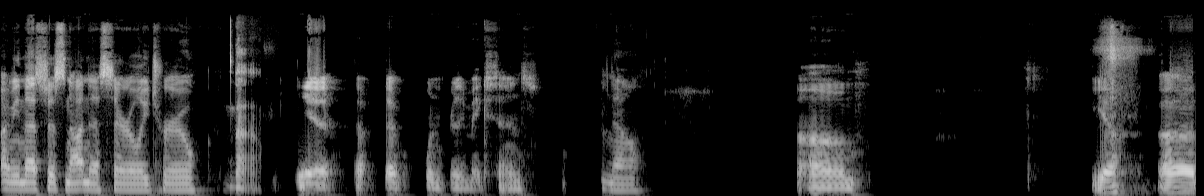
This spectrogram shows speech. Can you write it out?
I mean that's just not necessarily true. No. Yeah, that that wouldn't really make sense. No. Um, yeah. Uh,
